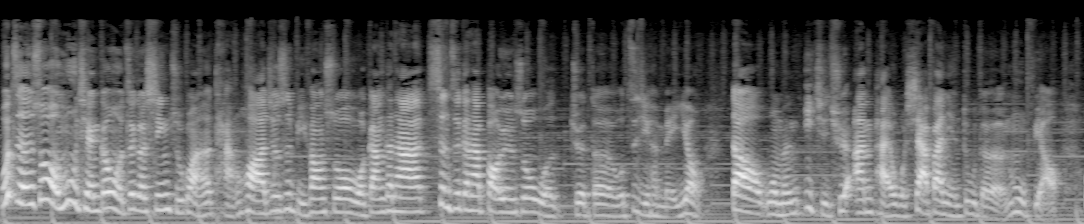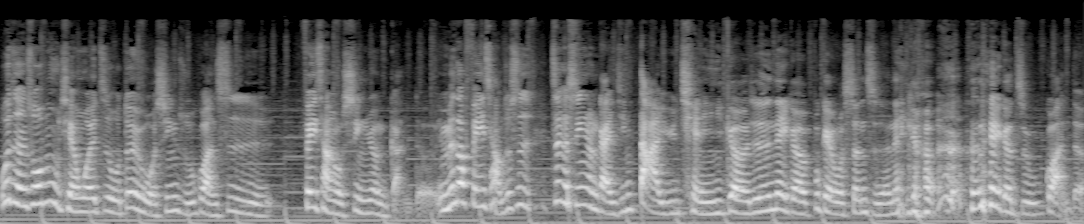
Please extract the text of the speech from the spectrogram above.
我只能说，我目前跟我这个新主管的谈话，就是比方说，我刚跟他，甚至跟他抱怨说，我觉得我自己很没用。到我们一起去安排我下半年度的目标，我只能说，目前为止，我对于我新主管是非常有信任感的。有没有到非常？就是这个信任感已经大于前一个，就是那个不给我升职的那个 那个主管的。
